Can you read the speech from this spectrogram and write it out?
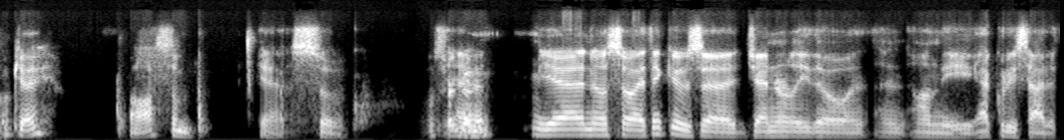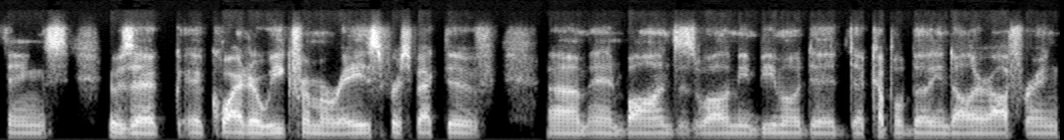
Okay. Awesome. Yeah. So Oh, sorry, go ahead. Yeah, no. So I think it was uh, generally though on, on- the equity side of things, it was a, a quieter week from a raise perspective, um, and bonds as well. I mean, BMO did a couple billion dollar offering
